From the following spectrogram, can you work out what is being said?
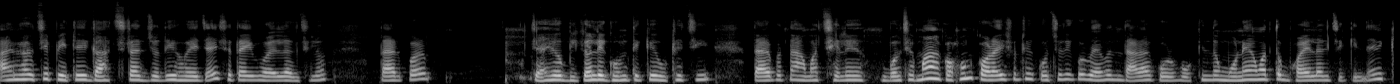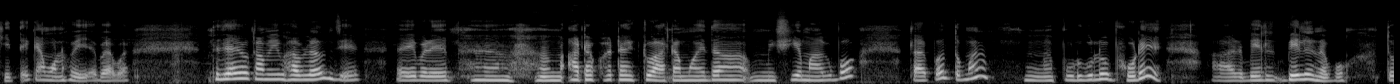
আমি ভাবছি পেটে গাছটার যদি হয়ে যায়, সেটাই ভয় লাগছিল। তারপর যাই হোক, বিকালে ঘুম থেকে উঠেছি। তারপর তো আমার ছেলে বলছে, মা, কখন কড়াইশুঁটির কচুরি করবে? আমি দাঁড়া, করব। কিন্তু মনে আমার তো ভয় লাগছে কিন্তু জানি, খেতে কেমন হয়ে যাবে আবার। তো যাই হোক, আমি ভাবলাম যে এবারে আটা ফাটা একটু আটা ময়দা মিশিয়ে মাখবো। তারপর তোমার পুরগুলো ভরে আর বেল, বেলে নেব। তো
